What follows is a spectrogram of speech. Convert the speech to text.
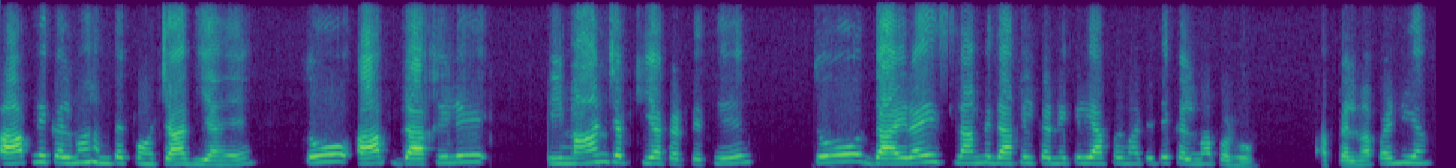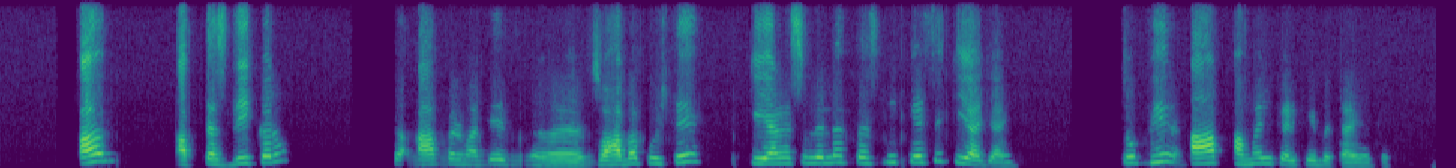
آپ نے کلمہ ہم تک پہنچا دیا ہے، تو آپ داخل ایمان جب کیا کرتے تھے، تو دائرہ اسلام میں داخل کرنے کے لیے آپ فرماتے تھے، کلمہ پڑھو۔ اب کلمہ پڑھ لیا۔ اب اب تصدیق کرو۔ تو آپ فرماتے، صحابہ پوچھتے کہ یا رسول اللہ، تصدیق کیسے کیا جائے؟ تو پھر آپ عمل کر کے بتایا کرتے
